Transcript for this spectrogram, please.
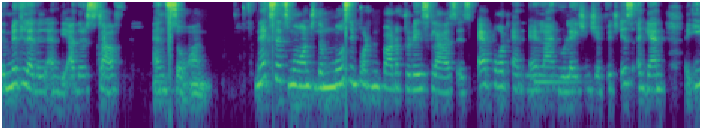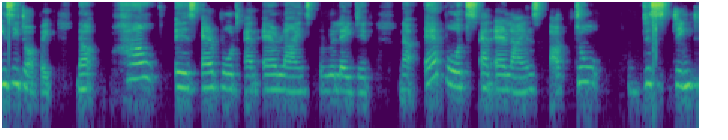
the mid level, and the other stuff, and so on. Next, let's move on to the most important part of today's class is airport and airline relationship, which is again the easy topic. Now, how is airport and airlines related? Now, airports and airlines are two distinct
